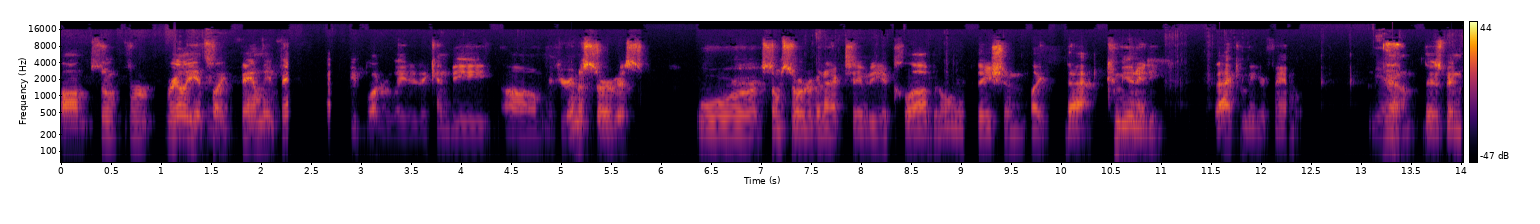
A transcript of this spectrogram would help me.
Um. So for really, it's like family and family. Be blood related. It can be um, if you're in a service or some sort of an activity, a club, an organization like that, community. That can be your family. Yeah. Um, there's been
